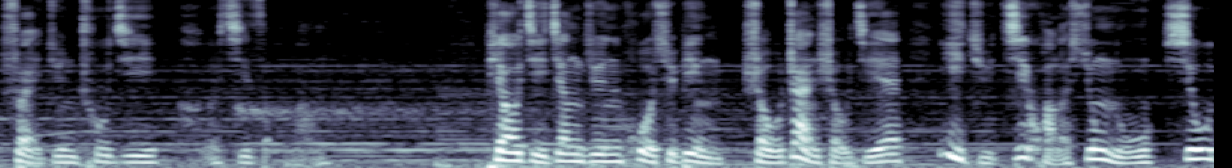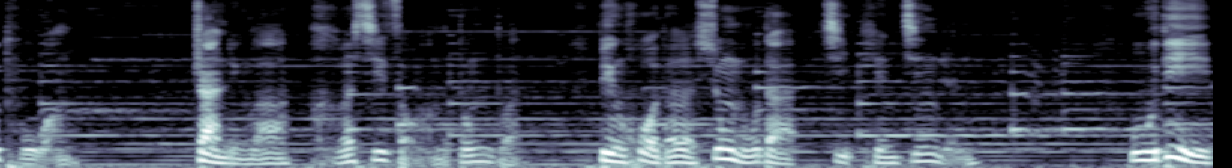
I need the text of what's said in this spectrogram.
率军出击河西走廊。骠骑将军霍去病首战首捷，一举击垮了匈奴休屠王，占领了河西走廊的东端，并获得了匈奴的祭天金人。武帝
